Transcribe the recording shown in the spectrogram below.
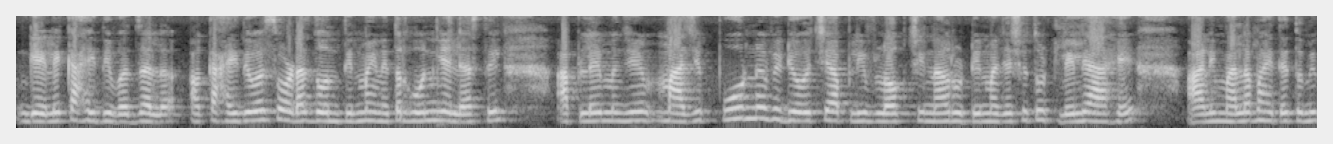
गेले काही दिवस झालं काही दिवस सोडा दोन तीन महिने तर होऊन गेले असतील. आपले म्हणजे माझी पूर्ण व्हिडिओची आपली व्लॉगची ना रुटीन माझ्याशी तुटलेली आहे. आणि मला माहिती आहे तुम्ही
